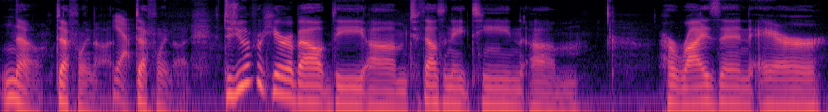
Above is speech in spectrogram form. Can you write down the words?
No, definitely not. Yeah. definitely not. Did you ever hear about the um, 2018 um, Horizon Air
